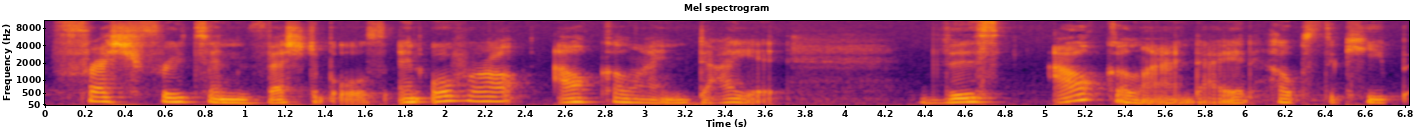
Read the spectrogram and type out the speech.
Fresh fruits and vegetables, an overall alkaline diet. This alkaline diet helps to keep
